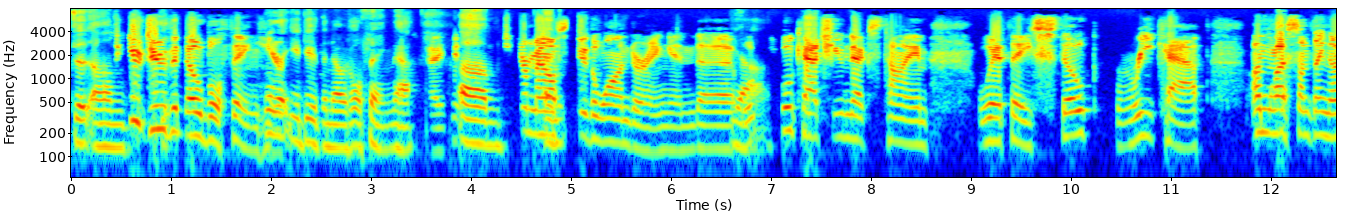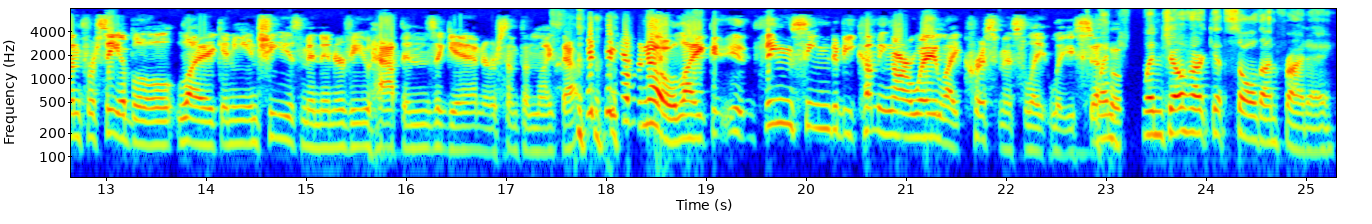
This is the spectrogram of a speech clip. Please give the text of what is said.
D- um, you do the noble thing here. We'll let you do the noble thing now. Okay. Um, your mouth and, do the wandering, and uh, yeah. we'll, we'll catch you next time with a Stoke recap unless something unforeseeable like an Ian Cheeseman interview happens again or something like that. But you never know. Like it, things seem to be coming our way like Christmas lately. So when when Joe Hart gets sold on Friday,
